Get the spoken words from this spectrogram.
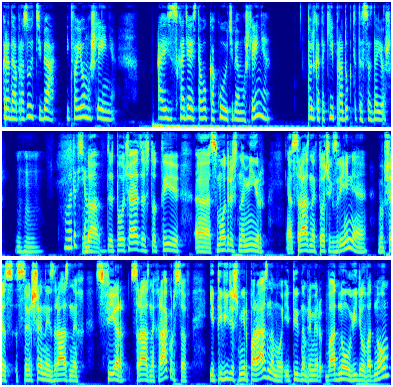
градообразует тебя и твое мышление. А исходя из того, какое у тебя мышление, только такие продукты ты создаешь. Угу. Вот и все. Да, то есть получается, что ты э, смотришь на мир э, с разных точек зрения, вообще с, совершенно из разных сфер, с разных ракурсов, и ты видишь мир по-разному, и ты, например, в одно увидел в одном,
